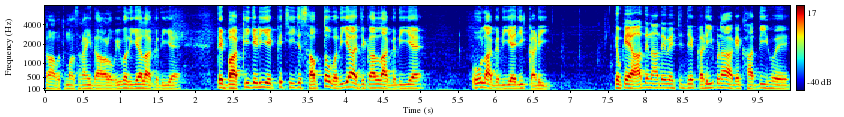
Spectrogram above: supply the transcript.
ਸਾਬਤ ਮਸਰਾਂ ਦੀ ਦਾਲ ਉਹ ਵੀ ਵਧੀਆ ਲੱਗਦੀ ਹੈ। ਤੇ ਬਾਕੀ ਜਿਹੜੀ ਇੱਕ ਚੀਜ਼ ਸਭ ਤੋਂ ਵਧੀਆ ਅੱਜ ਕੱਲ ਲੱਗਦੀ ਹੈ, ਉਹ ਲੱਗਦੀ ਹੈ ਜੀ ਕੜੀ। ਕਿਉਂਕਿ ਆਹ ਦਿਨਾਂ ਦੇ ਵਿੱਚ ਜੇ ਕੜੀ ਬਣਾ ਕੇ ਖਾਧੀ ਹੋਏ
